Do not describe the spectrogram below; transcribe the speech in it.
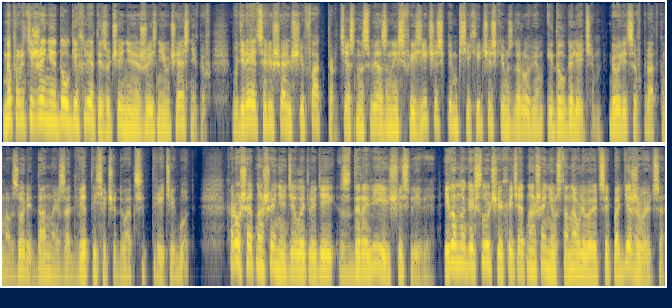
На протяжении долгих лет изучения жизни участников выделяется решающий фактор, тесно связанный с физическим, психическим здоровьем и долголетием, говорится в кратком обзоре данных за 2023 год. Хорошие отношения делают людей здоровее и счастливее, и во многих случаях эти отношения устанавливаются и поддерживаются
